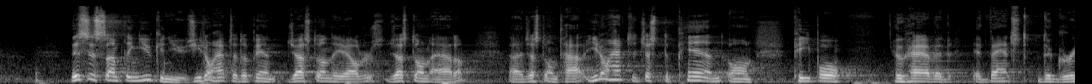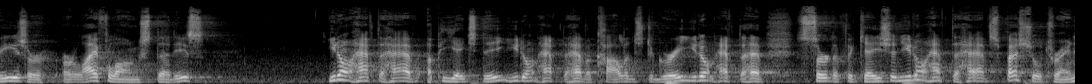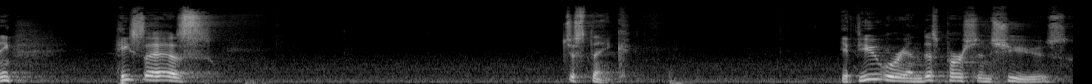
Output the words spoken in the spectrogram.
This is something you can use. You don't have to depend just on the elders, just on Adam, uh, just on Tyler. You don't have to just depend on people who have ad- advanced degrees or, or lifelong studies. You don't have to have a PhD. You don't have to have a college degree. You don't have to have certification. You don't have to have special training. He says, just think. If you were in this person's shoes,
